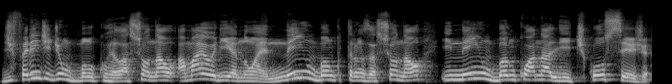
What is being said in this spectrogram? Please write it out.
Diferente de um banco relacional, a maioria não é nem um banco transacional e nem um banco analítico analítico, ou seja,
